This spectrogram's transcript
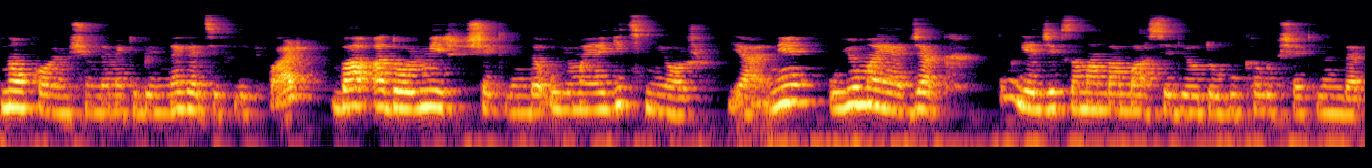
no koymuşum demek ki bir negatiflik var. Va a dormir şeklinde uyumaya gitmiyor. Yani uyumayacak Gelecek zamandan bahsediyordu bu kalıp şeklinde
